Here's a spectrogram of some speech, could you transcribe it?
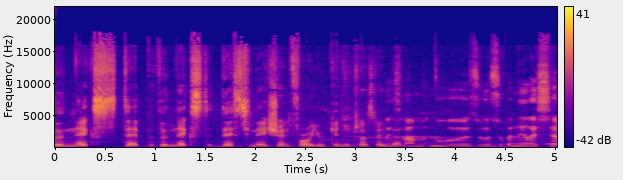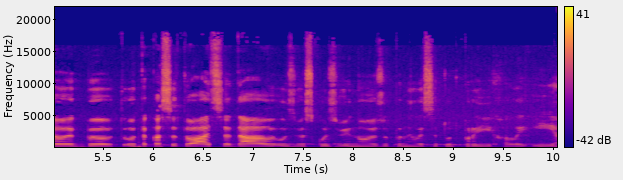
the next step, the next destination for you. Can you translate Ми з that? вами ну з- зупинилися, якби от, от така ситуація, да, у зв'язку з війною зупинилися тут, приїхали. І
